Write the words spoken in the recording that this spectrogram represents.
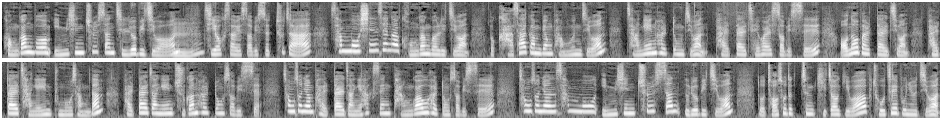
건강보험 임신 출산 진료비 지원, 음. 지역사회 서비스 투자, 산모 신생아 건강관리 지원, 또 가사간병 방문 지원, 장애인 활동 지원, 발달 재활 서비스, 언어 발달 지원, 발달 장애인 부모 상담, 발달 장애인 주간 활동 서비스, 청소년 발달 장애 학생 방과 후 활동 서비스, 청소년 산모 임신 출산 의료비 지원, 또 저소득층 기저귀와 조제 분유 지원,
